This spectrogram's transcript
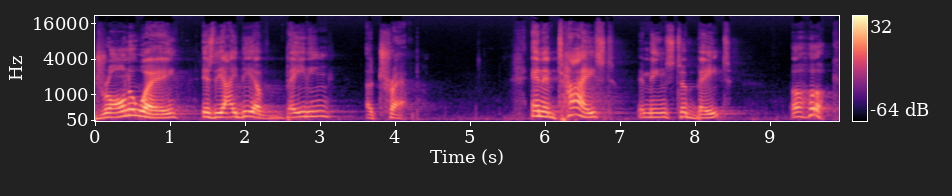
drawn away, is the idea of baiting a trap. And enticed, it means to bait a hook.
